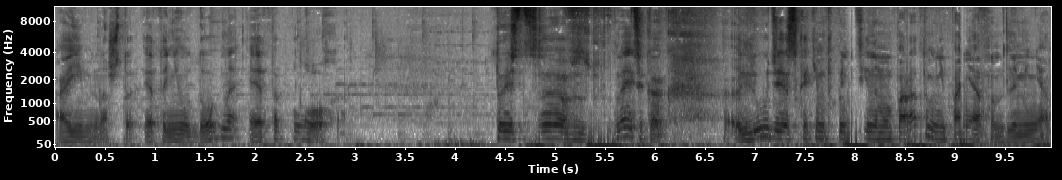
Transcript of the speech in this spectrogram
А именно, что это неудобно, это плохо. То есть, э, знаете как, люди с каким-то понятийным аппаратом непонятным для меня,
